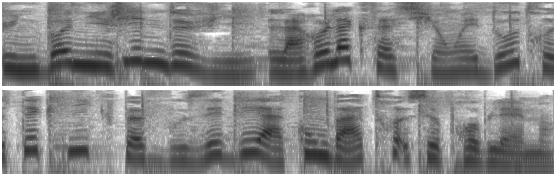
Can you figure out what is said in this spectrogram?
Une bonne hygiène de vie, la relaxation et d'autres techniques peuvent vous aider à combattre ce problème.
